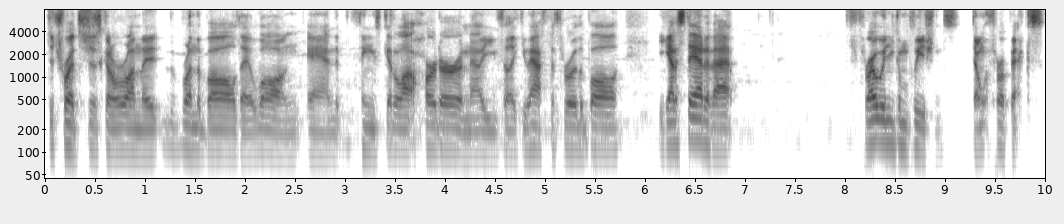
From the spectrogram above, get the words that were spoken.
Detroit's just going to run the run the ball all day long, and things get a lot harder. And now you feel like you have to throw the ball. You got to stay out of that. Throw in completions. Don't throw picks.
